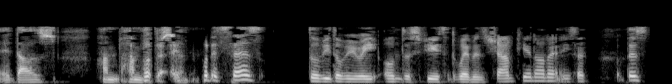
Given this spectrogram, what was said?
it does. Hundred But, percent. but it says WWE Undisputed Women's Champion on it. And he said, but there's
